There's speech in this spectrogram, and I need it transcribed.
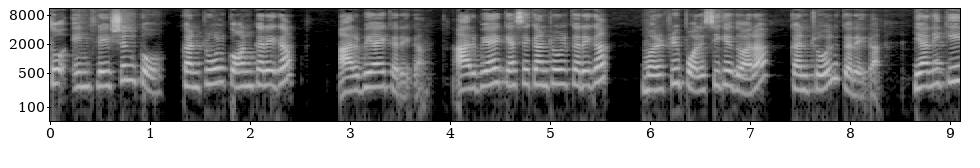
तो इन्फ्लेशन को कंट्रोल कौन करेगा? आरबीआई करेगा। आरबीआई कैसे कंट्रोल करेगा? मॉनेटरी पॉलिसी के द्वारा कंट्रोल करेगा। यानी कि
